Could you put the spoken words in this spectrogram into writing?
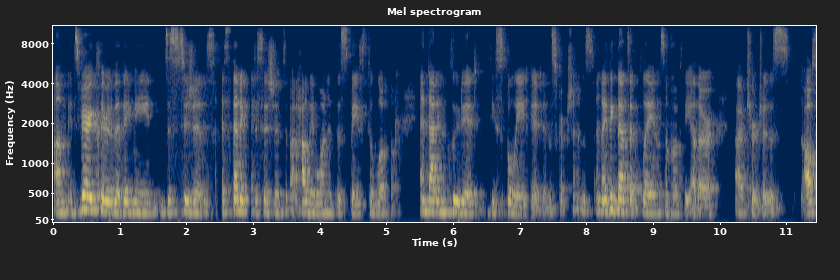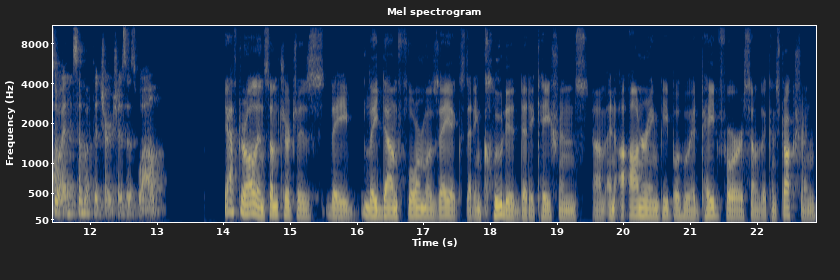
Um, it's very clear that they made decisions aesthetic decisions about how they wanted the space to look. And that included these spoliated inscriptions. And i think that's at play in some of the other uh, churches also in some of the churches as well. Yeah, after all, in some churches, they laid down floor mosaics that included dedications um, and honoring people who had paid for some of the construction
